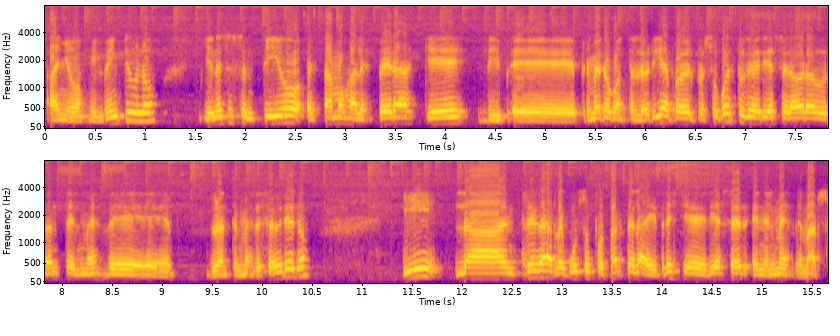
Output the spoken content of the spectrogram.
año 2021 y en ese sentido estamos a la espera que eh, primero Contraloría apruebe el presupuesto que debería ser ahora durante el mes de durante el mes de febrero y la entrega de recursos por parte de la DIPRES que debería ser en el mes de marzo.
